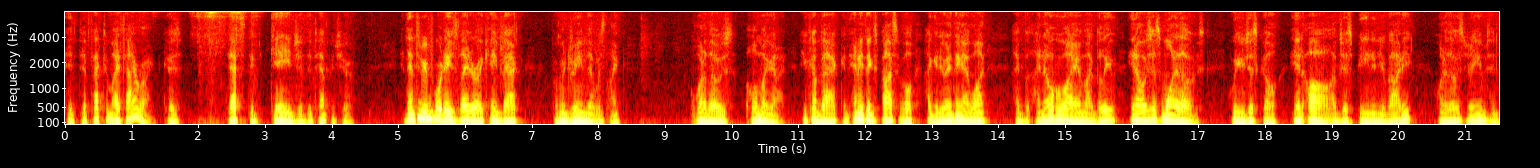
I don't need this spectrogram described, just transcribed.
it affected my thyroid because that's the gauge of the temperature. And then 3 mm-hmm. or four days later, I came back from a dream that was like one of those, oh my God, you come back and anything's possible. I can do anything I want. I, I know who I am. I believe, you know, it was just one of those where you just go in awe of just being in your body, one of those dreams, and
